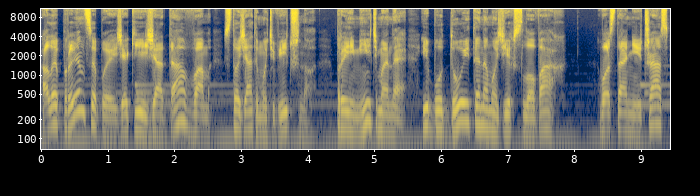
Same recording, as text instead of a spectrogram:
Але принципи, які я дав вам, стоятимуть вічно. Прийміть мене і будуйте на моїх словах. В останній час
